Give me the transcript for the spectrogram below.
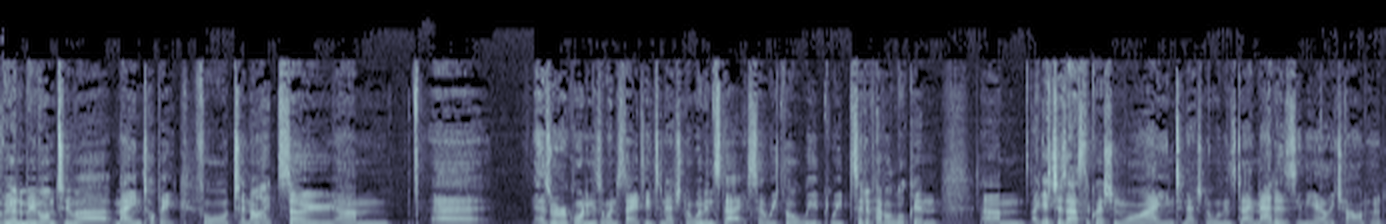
But we're going to move on to our main topic for tonight. So, um, uh, as we're recording this on Wednesday, it's International Women's Day. So we thought we'd, we'd sort of have a look and um, I guess just ask the question why International Women's Day matters in the early childhood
